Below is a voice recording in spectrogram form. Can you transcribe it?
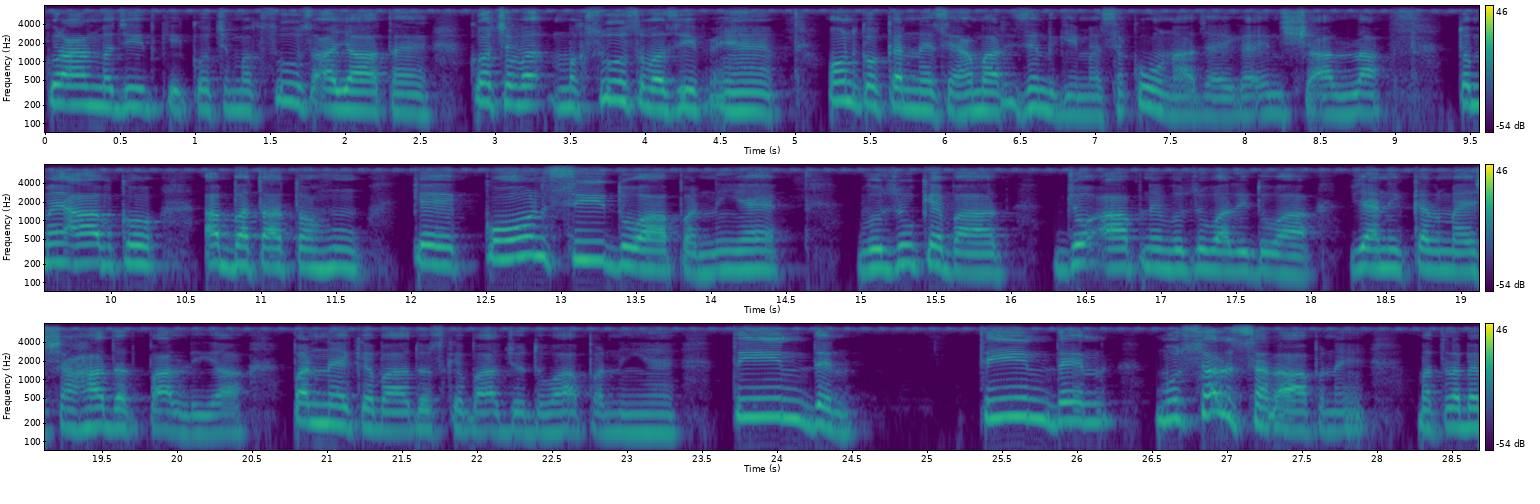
कुरान मजीद की कुछ मखसूस आयात हैं, कुछ मखसूस वजीफ़े हैं, उनको करने से हमारी ज़िंदगी में सुकून आ जाएगा इन तो मैं आपको अब बताता हूँ कि कौन सी दुआ पढ़नी है। वज़ू के बाद जो आपने वज़ू वाली दुआ, यानी कल मैं शहादत पाल लिया, पढ़ने के बाद उसके बाद जो दुआ पढ़नी है, तीन दिन तीन दिन मुसलसल आपने मतलब है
